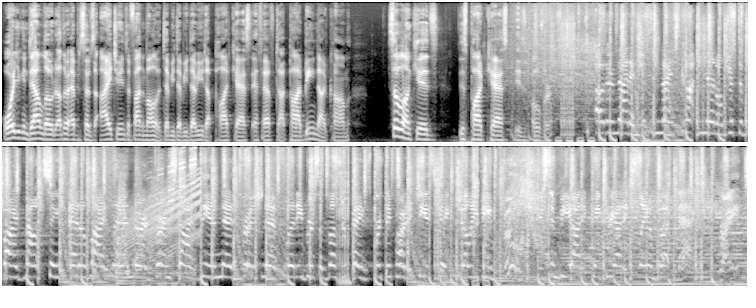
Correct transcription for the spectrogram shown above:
or you can download other episodes of iTunes and find them all at www.podcastff.podbean.com. So long, kids. This podcast is over. Other night, I just a nice continental drift divide Mount St. Adelaide, Leonard Bernstein, Leonid Brezhnev, Lenny Bruce, and Lester Bangs. Birthday party, cheesecake, jelly bean, boom! Your symbiotic, patriotic Right.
